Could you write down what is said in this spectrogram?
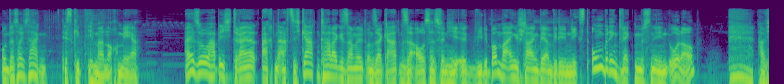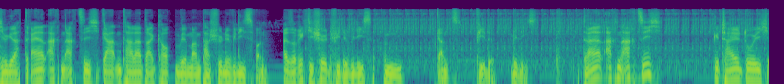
Und was soll ich sagen? Es gibt immer noch mehr. Also habe ich 388 Gartentaler gesammelt. Unser Garten sah aus, als wenn hier irgendwie eine Bombe eingeschlagen wäre und wir demnächst unbedingt weg müssen in den Urlaub. Habe ich mir gedacht, 388 Gartentaler, da kaufen wir mal ein paar schöne Willis von. Also richtig schön viele Willis. Ganz viele Willis. 388 geteilt durch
